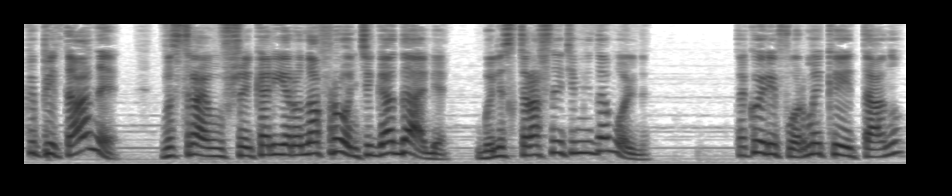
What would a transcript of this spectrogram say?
Капитаны, выстраивавшие карьеру на фронте годами, были страшно этим недовольны. Такой реформой Каэтану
